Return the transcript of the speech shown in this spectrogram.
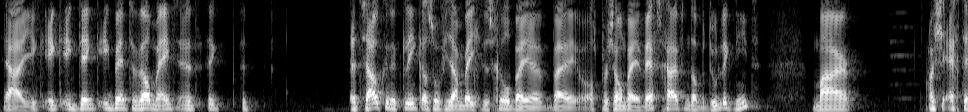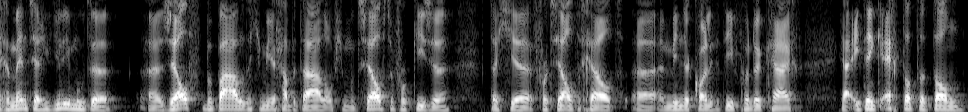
Ja, ik, ik, ik denk, ik ben het er wel mee eens. En het, ik, het, het zou kunnen klinken alsof je daar een beetje de schuld bij je, bij, als persoon bij je wegschuift. En dat bedoel ik niet. Maar als je echt tegen mensen zegt, jullie moeten uh, zelf bepalen dat je meer gaat betalen. Of je moet zelf ervoor kiezen dat je voor hetzelfde geld een minder kwalitatief product krijgt. Ja, ik denk echt dat het dan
